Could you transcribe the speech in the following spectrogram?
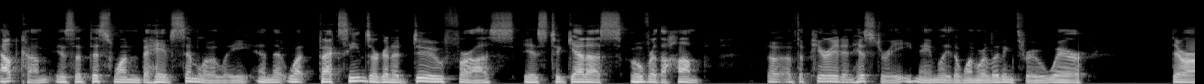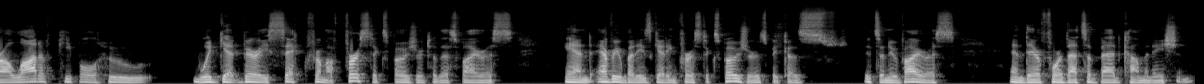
outcome is that this one behaves similarly, and that what vaccines are going to do for us is to get us over the hump of the period in history, namely the one we're living through, where there are a lot of people who would get very sick from a first exposure to this virus, and everybody's getting first exposures because it's a new virus, and therefore that's a bad combination.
